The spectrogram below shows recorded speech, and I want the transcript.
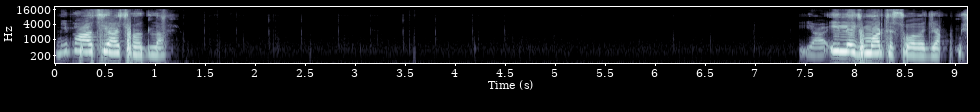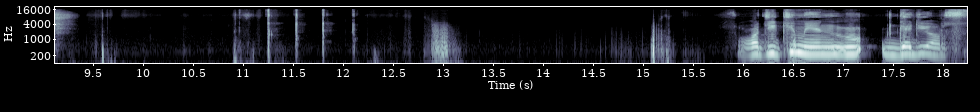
Bir parti açmadılar. Ya illa cumartesi olacakmış. Saat 2 mi? Gece yarısı.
